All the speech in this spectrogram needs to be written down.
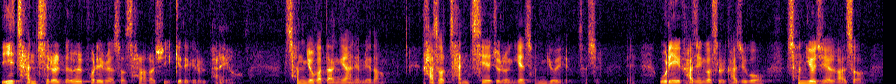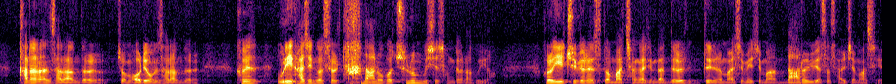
이 잔치를 늘 버리면서 살아갈 수 있게 되기를 바래요. 선교가 딴게 아닙니다. 가서 잔치해 주는 게 선교예요, 사실. 예. 우리 가진 것을 가지고 선교지에 가서 가난한 사람들, 좀 어려운 사람들, 그 우리 가진 것을 다 나누고 주는 것이 선교라고요. 그리고 이 주변에서도 마찬가지입니다. 늘 드리는 말씀이지만 나를 위해서 살지 마세요.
